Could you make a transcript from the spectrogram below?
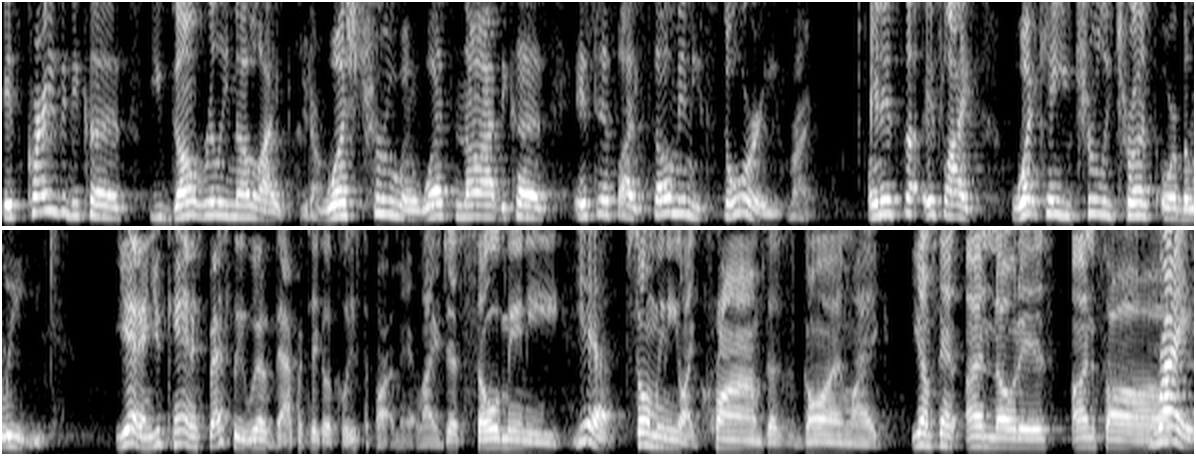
it's crazy because you don't really know like what's true and what's not because it's just like so many stories, Right. and it's uh, it's like what can you truly trust or believe? Yeah, and you can, especially with that particular police department. Like, just so many, Yeah, so many like crimes that's going like, you know what I'm saying, unnoticed, unsolved. right.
